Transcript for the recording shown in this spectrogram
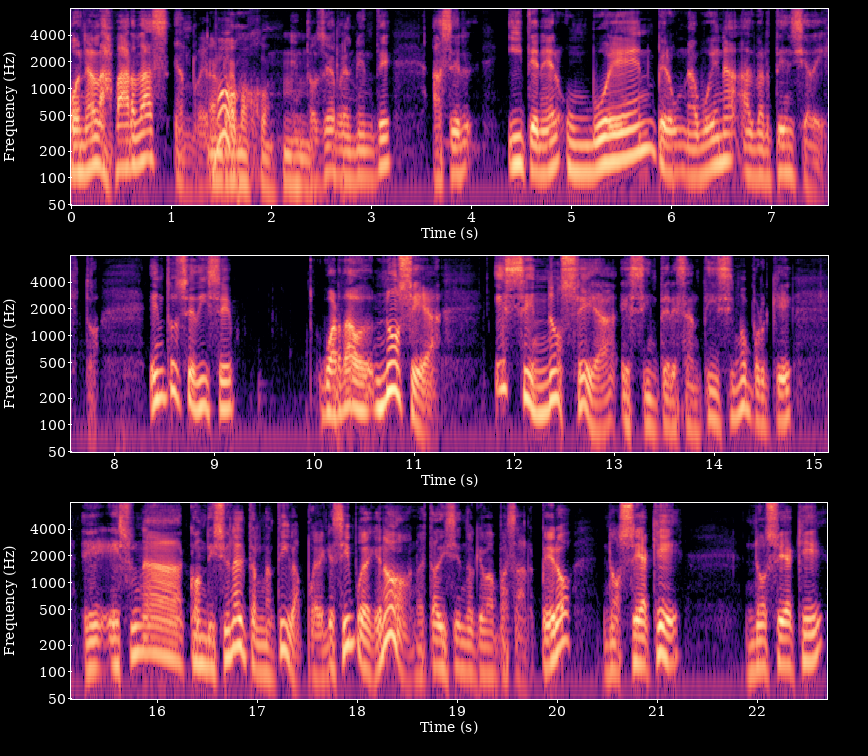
poner las bardas en remojo. Entonces realmente hacer y tener un buen, pero una buena advertencia de esto. Entonces dice, guardado, no sea. Ese no sea es interesantísimo porque eh, es una condición alternativa. Puede que sí, puede que no. No está diciendo que va a pasar. Pero no sea que, no sea que,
